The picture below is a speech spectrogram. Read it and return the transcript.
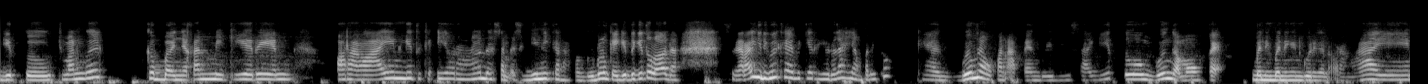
gitu. Cuman gue kebanyakan mikirin orang lain gitu kayak iya orang lain udah sampai segini kenapa gue belum? Kayak gitu gitu loh. Nah sekarang jadi gue kayak mikir ya udahlah yang penting tuh kayak gue melakukan apa yang gue bisa gitu. Gue nggak mau kayak banding bandingin gue dengan orang lain.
